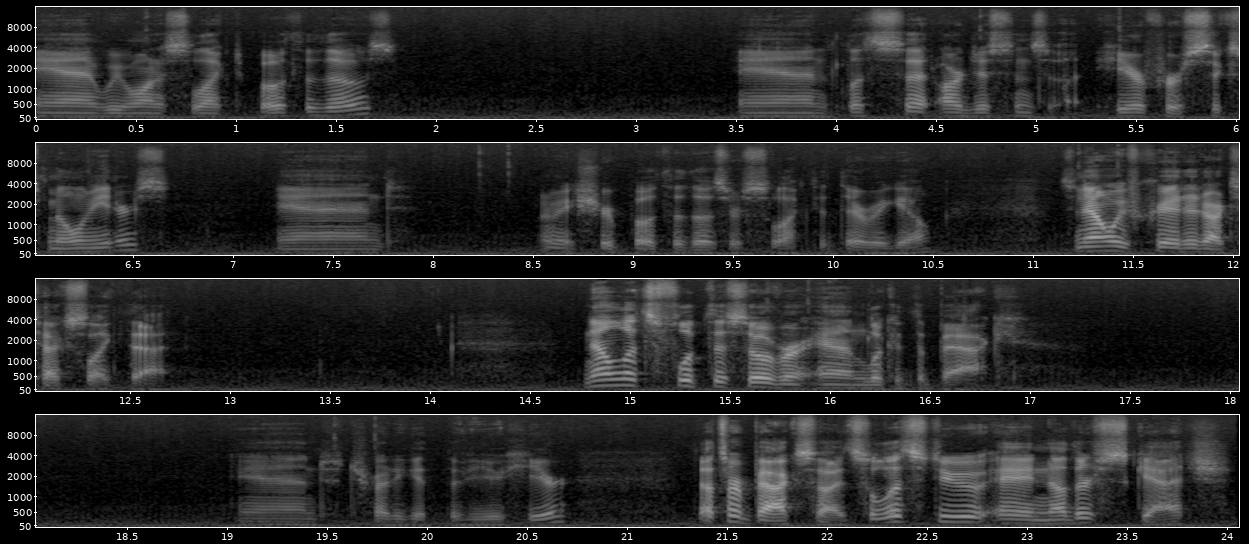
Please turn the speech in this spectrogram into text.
and we want to select both of those. And let's set our distance here for 6 millimeters. And I want to make sure both of those are selected. There we go. So now we've created our text like that. Now let's flip this over and look at the back. And try to get the view here. That's our back side. So let's do another sketch.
